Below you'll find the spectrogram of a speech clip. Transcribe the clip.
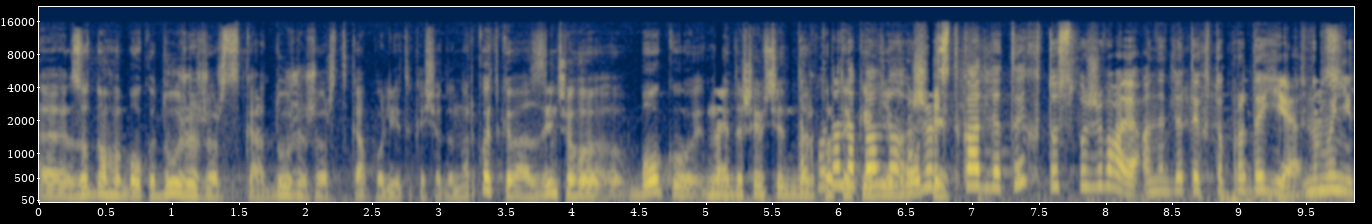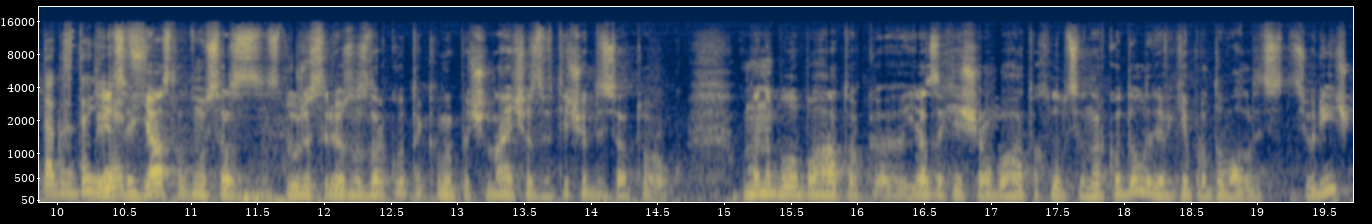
е, з одного боку дуже жорстка, дуже жорстка політика щодо наркотиків, а з іншого боку найдешевші Так вона, наркотики в Європі. жорстка для тих, хто споживає, а не для тих, хто продає. ну мені так здається. Дивіться, я стикнувся з, з дуже серйозно з наркотиками, починаючи з 2010 року. У мене було багато, е, я захищав багато хлопців-наркодилерів, які продавали цю річ.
